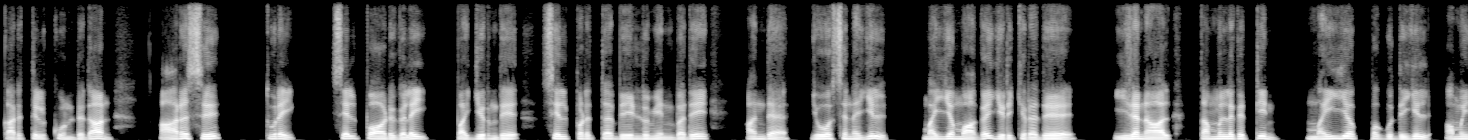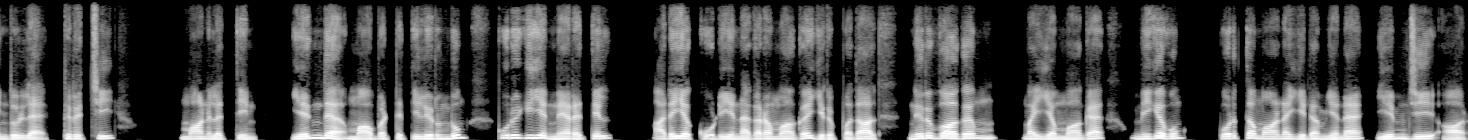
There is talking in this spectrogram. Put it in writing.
கருத்தில் கொண்டுதான் அரசு துறை செயல்பாடுகளை பகிர்ந்து செயல்படுத்த வேண்டும் என்பதே அந்த யோசனையில் மையமாக இருக்கிறது. இதனால் தமிழகத்தின் மையப் பகுதியில் அமைந்துள்ள திருச்சி மாநிலத்தின் எந்த மாவட்டத்திலிருந்தும் குறுகிய நேரத்தில் அடையக்கூடிய நகரமாக இருப்பதால் நிர்வாக மையமாக மிகவும் பொருத்தமான இடம் என எம். ஜி. ஆர்.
